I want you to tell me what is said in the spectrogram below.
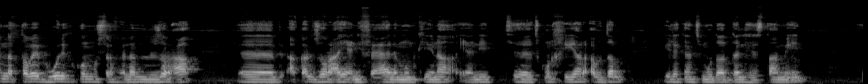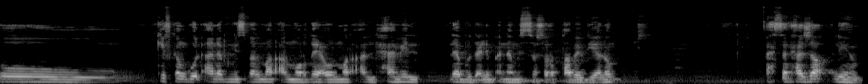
أن الطبيب هو اللي يكون مشرف على الجرعة بأقل جرعة يعني فعاله ممكنة يعني تكون خيار أفضل إذا كانت مضادة للهستامين. وكيف كنقول أنا بالنسبة للمرأة المرضعة والمرأة الحامل لابد عليهم أنهم يستشيروا الطبيب ديالهم. أحسن حاجة ليهم.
